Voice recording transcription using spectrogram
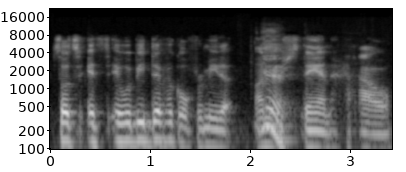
so it's it's it would be difficult for me to understand how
